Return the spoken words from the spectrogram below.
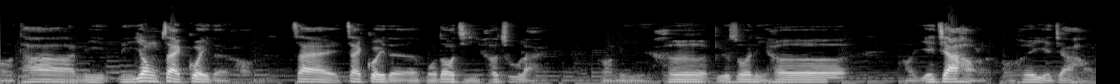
哦。它你你用再贵的哦，再再贵的磨豆机喝出来哦，你喝比如说你喝哦耶加好了，哦喝耶加好了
